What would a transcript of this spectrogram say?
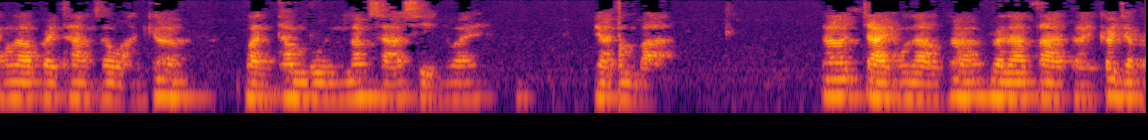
ของเราไปทางสวรรค์ก็หมั่นทำบุญรักษาศีลไว้ อย่าทำบาป แล้วใจของเราก็เวลาตายไปก็จะไป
